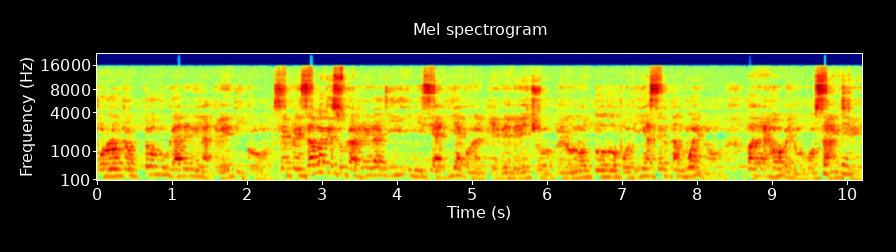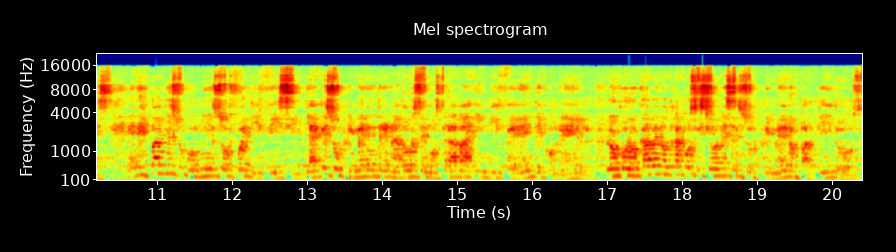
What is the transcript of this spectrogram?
por lo que optó jugar en el Atlético. Se pensaba que su carrera allí iniciaría con el pie derecho, pero no todo podía ser tan bueno para el joven Hugo Sánchez. En España su comienzo fue difícil, ya que su primer entrenador se mostraba indiferente con él. Lo colocaba en otras posiciones en sus primeros partidos.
